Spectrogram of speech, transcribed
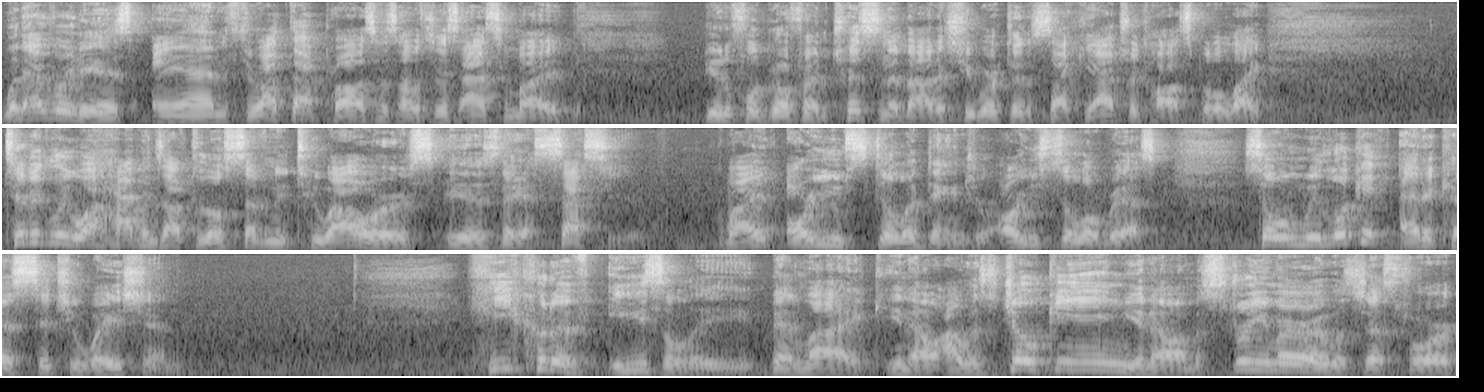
whatever it is. And throughout that process, I was just asking my beautiful girlfriend Tristan about it. She worked in a psychiatric hospital. Like, typically what happens after those 72 hours is they assess you, right? Are you still a danger? Are you still a risk? So when we look at Etika's situation, he could have easily been like, you know, I was joking, you know, I'm a streamer, it was just for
